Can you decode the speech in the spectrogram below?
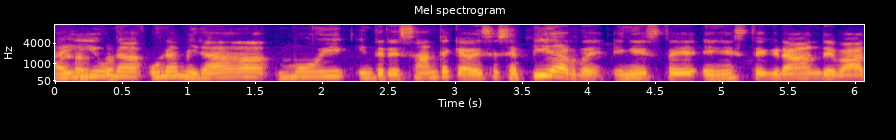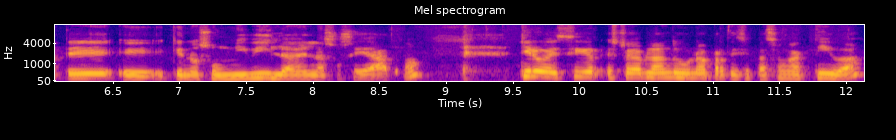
hay una, una, mirada muy interesante que a veces se pierde en este, en este gran debate eh, que nos univila en la sociedad. ¿no? Quiero decir, estoy hablando de una participación activa,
